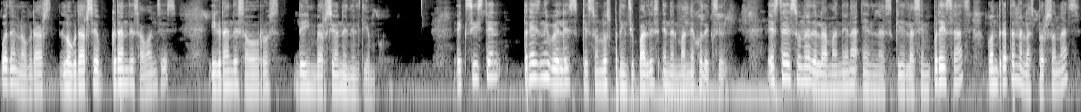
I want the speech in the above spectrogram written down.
pueden lograr, lograrse grandes avances y grandes ahorros de inversión en el tiempo. Existen tres niveles que son los principales en el manejo de Excel. Esta es una de las maneras en las que las empresas contratan a las personas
